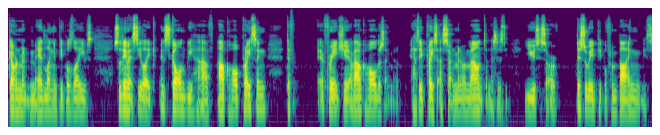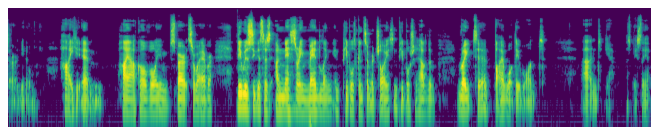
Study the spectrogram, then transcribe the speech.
government meddling in people's lives. So they might see like in Scotland we have alcohol pricing different for each unit of alcohol. There's like it has to be priced at a certain minimum amount, and this is used to sort of dissuade people from buying certain you know high um, high alcohol volume spirits or whatever, they would see this as unnecessary meddling in people's consumer choice, and people should have the right to buy what they want. And yeah, that's basically it.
